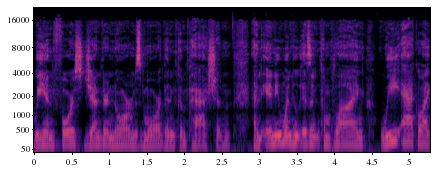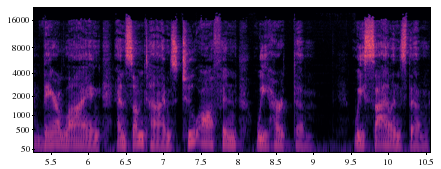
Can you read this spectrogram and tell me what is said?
We enforce gender norms more than compassion, and anyone who isn't complying, we act like they're lying, and sometimes, too often, we hurt them. We silence them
